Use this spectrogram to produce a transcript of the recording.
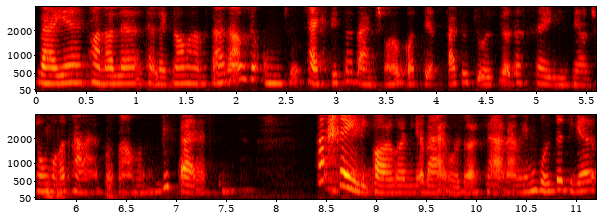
و یه کانال تلگرام هم زدم که اونجور تکلیف بچه ها رو با دقت و جزئیات خیلی زیاد چون موقع تمرکزم بود بررسی. من خیلی کارگاه دیگه برگزار کردم. یعنی حدود دیگه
